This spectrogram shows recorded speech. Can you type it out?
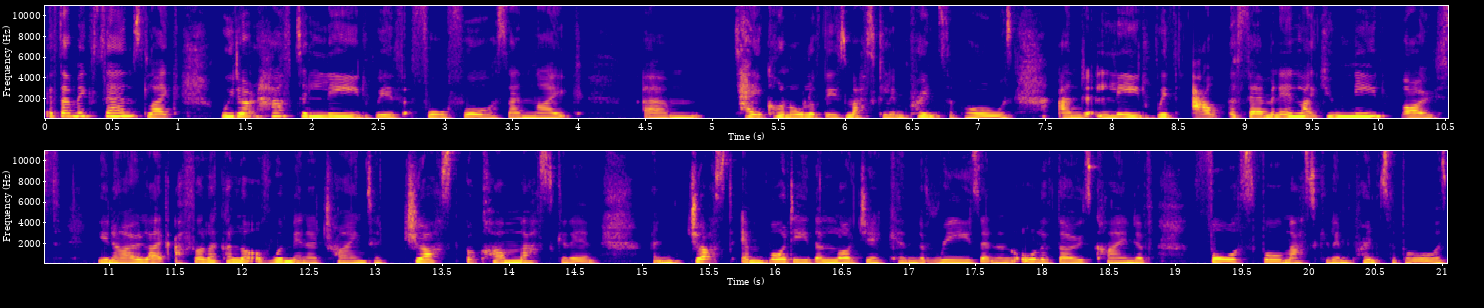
If that makes sense. Like we don't have to lead with full force and like um take on all of these masculine principles and lead without the feminine. Like you need both, you know. Like I feel like a lot of women are trying to just become masculine and just embody the logic and the reason and all of those kind of forceful masculine principles,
